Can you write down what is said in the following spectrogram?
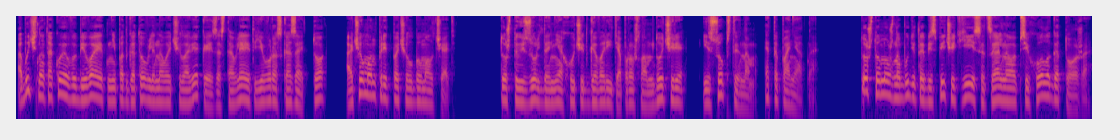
Обычно такое выбивает неподготовленного человека и заставляет его рассказать то, о чем он предпочел бы молчать. То, что Изольда не хочет говорить о прошлом дочери и собственном, это понятно. То, что нужно будет обеспечить ей социального психолога, тоже.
